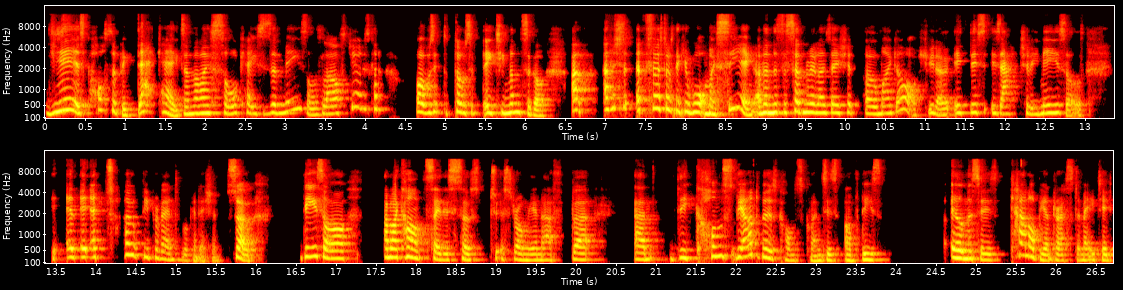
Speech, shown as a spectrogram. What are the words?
years, possibly decades, and then I saw cases of measles last year. And it's kind of what was it? That was 18 months ago. And I was at first I was thinking, what am I seeing? And then there's a sudden realization, oh my gosh, you know, it, this is actually measles, it, it, a totally preventable condition. So these are, I mean, I can't say this so strongly enough, but um, the cons- the adverse consequences of these illnesses cannot be underestimated.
